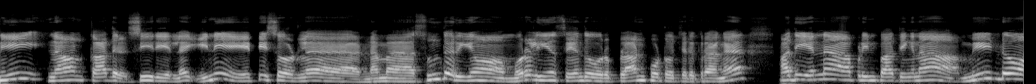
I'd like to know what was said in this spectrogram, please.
நீ நான் காதல் சீரியலில் இனி எபிசோடில் நம்ம சுந்தரியும் முரளியும் சேர்ந்து ஒரு பிளான் போட்டு வச்சிருக்கிறாங்க அது என்ன அப்படின்னு பார்த்தீங்கன்னா மீண்டும்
